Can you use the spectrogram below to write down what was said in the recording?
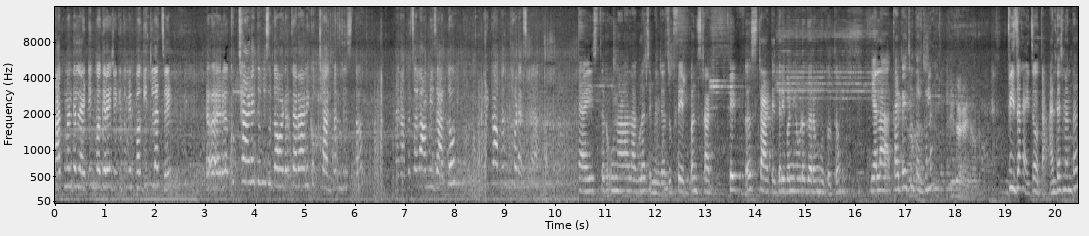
आतमध्ये लाइटिंग वगैरे जे की तुम्ही बघितलंच आहे. तर खूप छान आहे. तुम्ही सुद्धा ऑर्डर करा आणि खूप छान पण दिसतं. तर आता चला आम्ही जातो. भेटू आपण थोड्याच वेळात. त्यावेळेस तर उन्हाळा लागलाच आहे. म्हणजे अजून फेप पण स्टार्ट फेप स्टार्ट आहे. तरी पण एवढं गरम होत होतं. याला काय प्यायचं होतं तुला? पिझ्झा खायचा होता. आणि त्याच्यानंतर?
